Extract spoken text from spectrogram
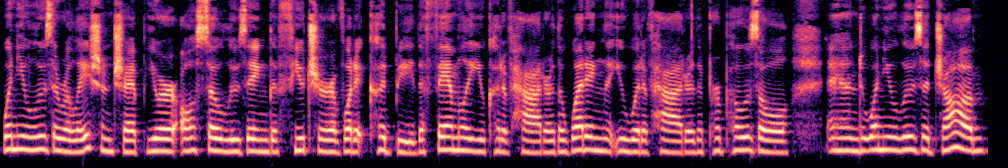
when you lose a relationship, you're also losing the future of what it could be the family you could have had, or the wedding that you would have had, or the proposal. And when you lose a job,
